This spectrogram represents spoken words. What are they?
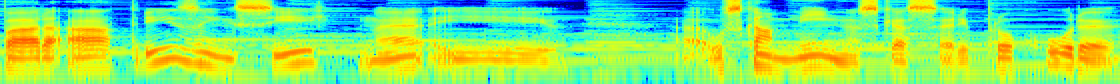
para a atriz em si, né, e uh, os caminhos que a série procura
